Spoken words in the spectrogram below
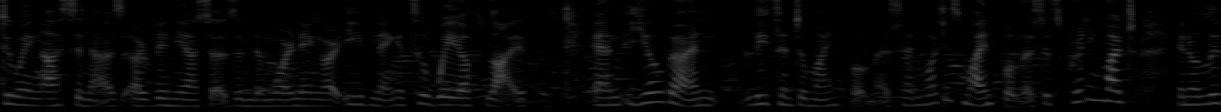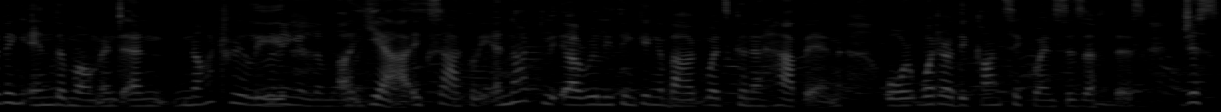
doing asanas or vinyasas in the morning or evening. It's a way of life. And yoga and leads into mindfulness. And what is mindfulness? It's pretty much, you know, living in the moment and not really Living in the uh, moment, yeah, yes. exactly. And not uh, really thinking about what's going to happen or what are the consequences of this. Just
